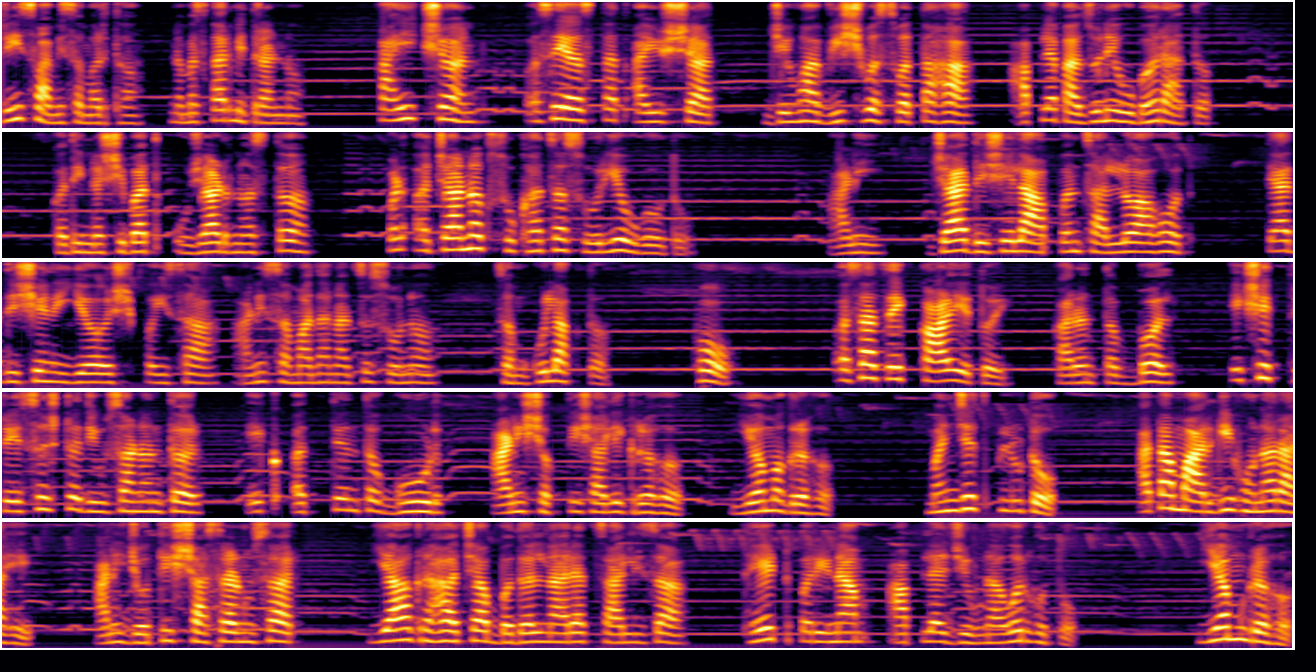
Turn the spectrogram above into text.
श्री स्वामी समर्थ. नमस्कार मित्रांनो. काही क्षण असे असतात आयुष्यात जेव्हा विश्व स्वतः आपल्या बाजूने उभं राहतं. कधी नशिबात उजाड नसतं पण अचानक सुखाचा सूर्य उगवतो. आणि ज्या दिशेला आपण चाललो आहोत त्या दिशेने यश पैसा आणि समाधानाचं सोनं चमकू लागतं. हो असाच एक काळ येतोय कारण तब्बल एकशे त्रेसष्ट दिवसानंतर एक अत्यंत गूढ आणि शक्तिशाली ग्रह यमग्रह म्हणजेच प्लुटो आता मार्गी होणार आहे. आणि ज्योतिषशास्त्रानुसार या ग्रहाच्या बदलणाऱ्या चालीचा थेट परिणाम आपल्या जीवनावर होतो. यमग्रह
